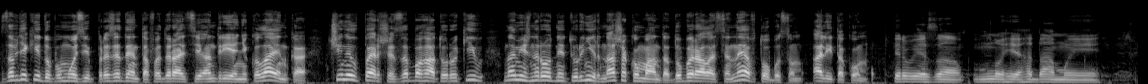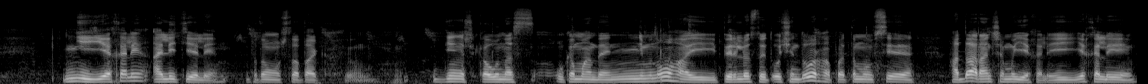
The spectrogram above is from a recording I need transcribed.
Завдяки допомозі президента Федерації Андрія Ніколаєнка, чи не вперше за багато років на міжнародний турнір наша команда добиралася не автобусом, а літаком. Впервые за многие года мы не ехали, а летели, потому что так э, денежка у нас у команды немного и перелет стоит очень дорого, поэтому все года раньше мы ехали и ехали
